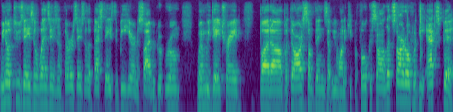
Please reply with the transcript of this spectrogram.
We know Tuesdays and Wednesdays and Thursdays are the best days to be here in the cyber group room when we day trade. But uh, but there are some things that we want to keep a focus on. Let's start off with the XBit.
